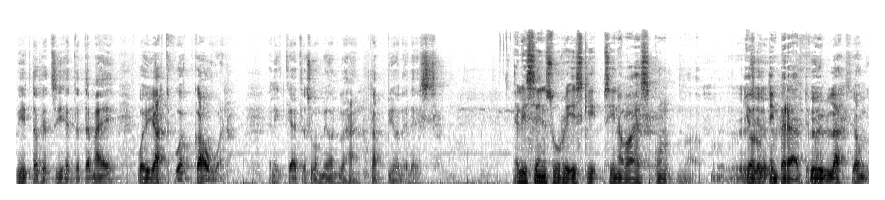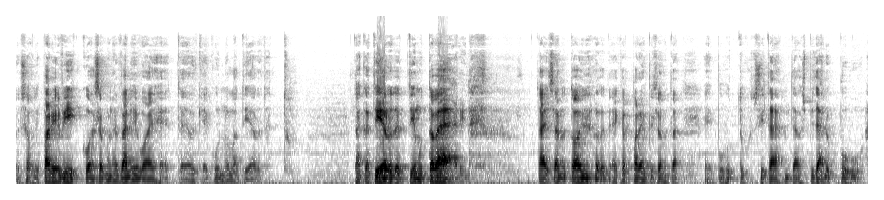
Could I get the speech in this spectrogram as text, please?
viittaukset siihen, että tämä ei voi jatkua kauan. Eli että Suomi on vähän tappion edessä. Eli sensuuri iski siinä vaiheessa, kun jouduttiin perääntymään? Kyllä, se oli pari viikkoa semmoinen välivaihe, että ei oikein kunnolla tiedotettu. Tai tiedotettiin, mutta väärin tai sano, toi, ehkä parempi sanota, ei puhuttu sitä, mitä olisi pitänyt puhua.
